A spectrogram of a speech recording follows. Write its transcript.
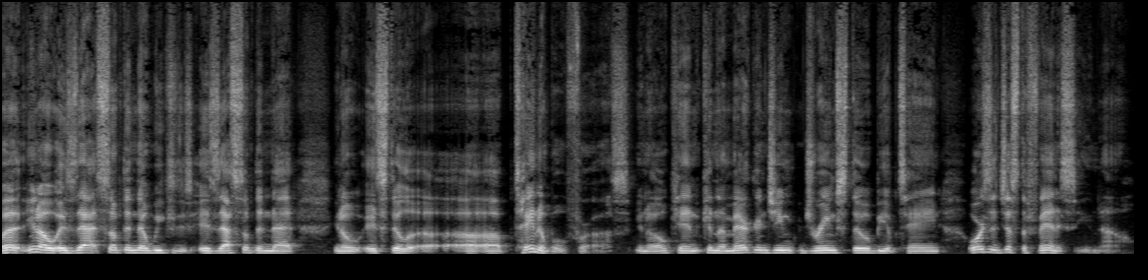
but you know, is that something that we could, is that something that you know is still uh, uh, obtainable for us? You know, can can the American dream, dream still be obtained, or is it just a fantasy now?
